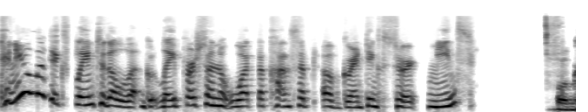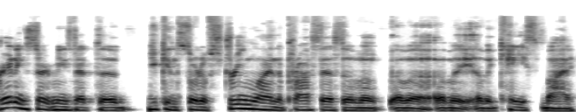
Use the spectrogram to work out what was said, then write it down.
Can you like explain to the layperson what the concept of granting cert means? Well, granting cert means that the you can sort of streamline the process of a of a of a of a case by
